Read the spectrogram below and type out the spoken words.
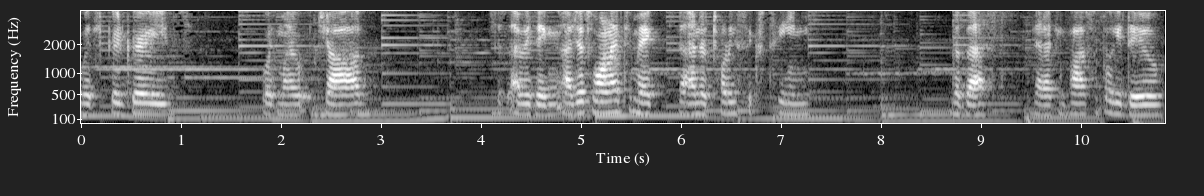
with good grades, with my job, just everything. I just wanted to make the end of 2016 the best that I can possibly do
